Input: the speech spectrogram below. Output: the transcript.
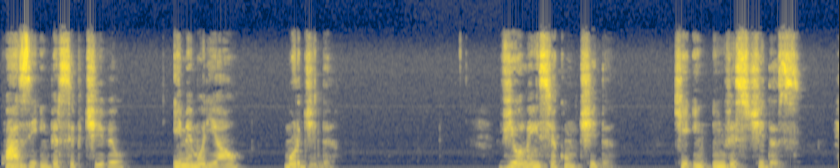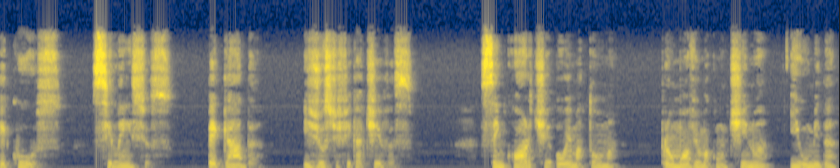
quase imperceptível, imemorial mordida. Violência contida que em investidas, recuos, silêncios, pegada e justificativas, sem corte ou hematoma, promove uma contínua e úmida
